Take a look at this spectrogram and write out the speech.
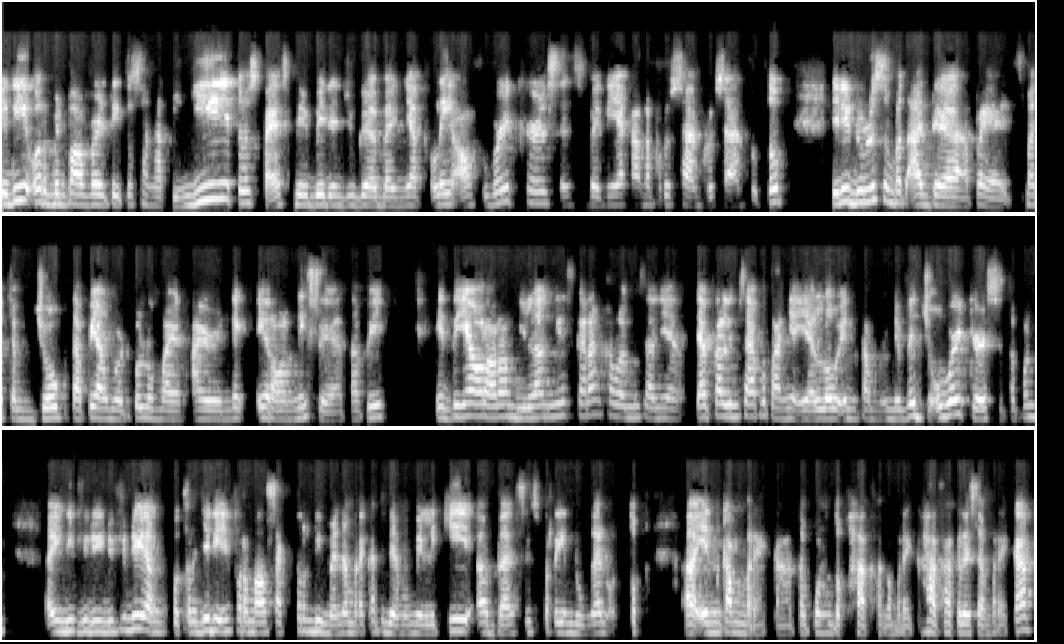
Jadi urban poverty itu sangat tinggi, terus PSBB dan juga banyak layoff workers dan sebagainya karena perusahaan-perusahaan tutup. Jadi dulu sempat ada apa ya semacam joke, tapi yang menurutku lumayan ironic, ironis ya, tapi intinya orang-orang bilang nih sekarang kalau misalnya tiap kali misalnya aku tanya ya low income individual workers ataupun uh, individu-individu yang bekerja di informal sector di mana mereka tidak memiliki uh, basis perlindungan untuk uh, income mereka ataupun untuk hak hak mereka hak hak dasar mereka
